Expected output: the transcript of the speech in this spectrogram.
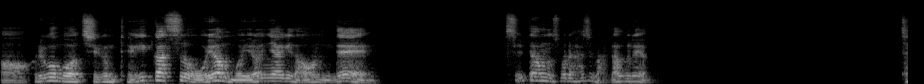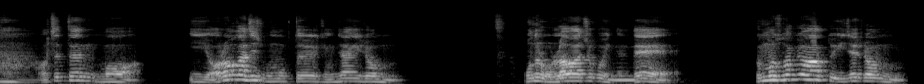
어, 그리고 뭐 지금 대기가스 오염 뭐 이런 이야기 나오는데 쓸데없는 소리 하지 말라 그래요. 자, 어쨌든 뭐 이 여러 가지 종목들 굉장히 좀 오늘 올라와주고 있는데 금호 석유화학도 이제 좀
